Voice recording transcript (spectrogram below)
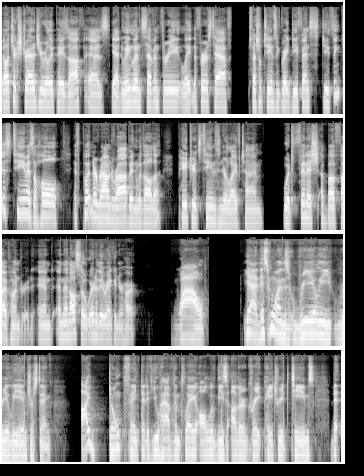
Belichick's strategy really pays off as, yeah, New England 7 3 late in the first half, special teams and great defense. Do you think this team as a whole, if put in a round robin with all the Patriots teams in your lifetime, would finish above 500? And, and then also, where do they rank in your heart? Wow. Yeah, this one's really, really interesting. I don't think that if you have them play all of these other great Patriot teams, that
